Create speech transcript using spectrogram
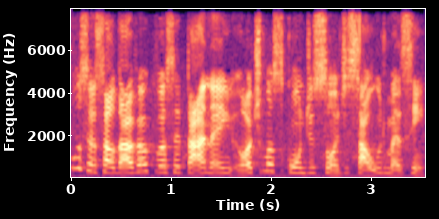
o ser saudável é o que você tá, né, em ótimas condições de saúde, mas assim,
